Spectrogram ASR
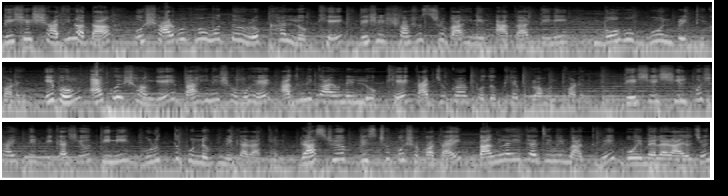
দেশের স্বাধীনতা ও সার্বভৌমত্ব রক্ষার লক্ষ্যে দেশের সশস্ত্র বাহিনীর আকার তিনি বহু গুণ বৃদ্ধি করেন এবং একই সঙ্গে বাহিনী সমূহের আধুনিকায়নের লক্ষ্যে কার্যকর পদক্ষেপ গ্রহণ করেন। দেশের শিল্প সাহিত্যের বিকাশেও তিনি গুরুত্বপূর্ণ ভূমিকা রাখেন। রাষ্ট্রীয় পৃষ্ঠপোষকতায় বাংলা একাডেমির মাধ্যমে বইমেলার আয়োজন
